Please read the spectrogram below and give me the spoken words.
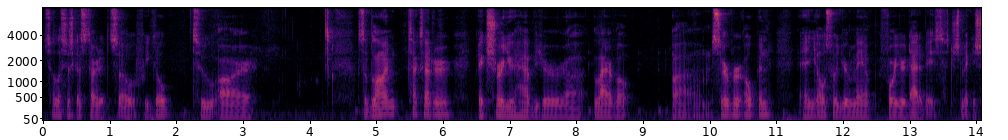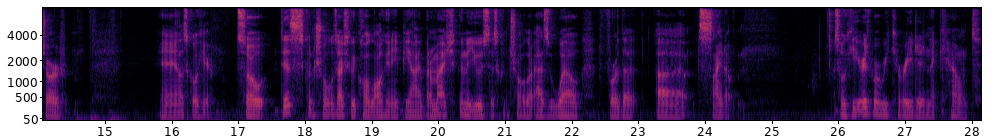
So let's just get started. So if we go to our Sublime text editor make sure you have your uh, Laravel um, server open and also your MAMP for your database. Just making sure. And let's go here. So this controller is actually called login API but I'm actually going to use this controller as well for the uh, sign up. So here is where we created an account,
